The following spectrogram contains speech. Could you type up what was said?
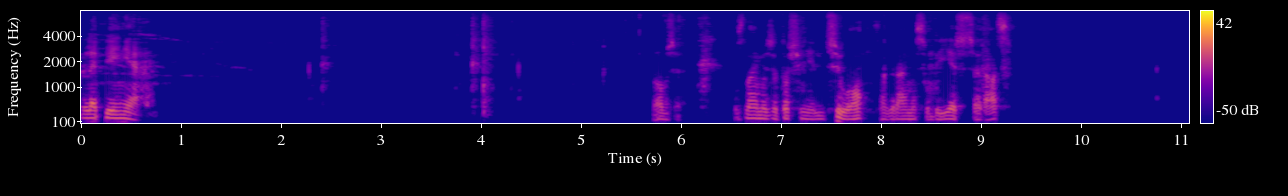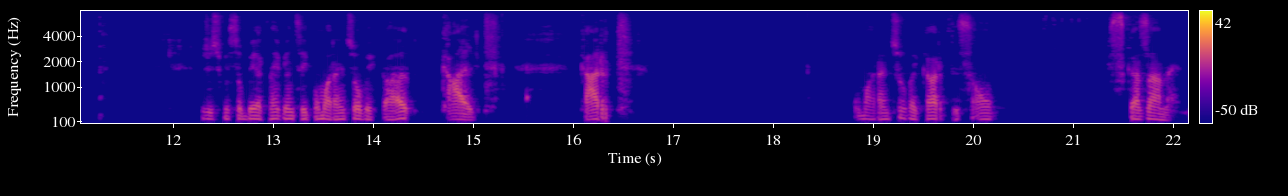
lepiej nie. Dobrze. Uznajmy, że to się nie liczyło. Zagrajmy sobie jeszcze raz. Życzmy sobie jak najwięcej pomarańczowych kal kalt, kart. Pomarańczowe karty są wskazane.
